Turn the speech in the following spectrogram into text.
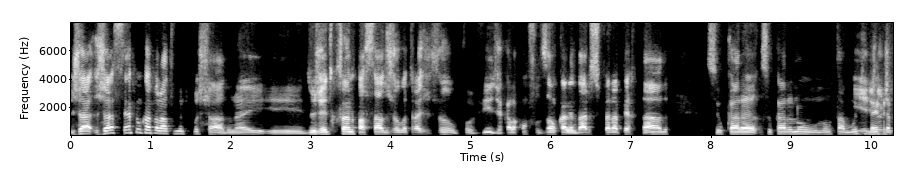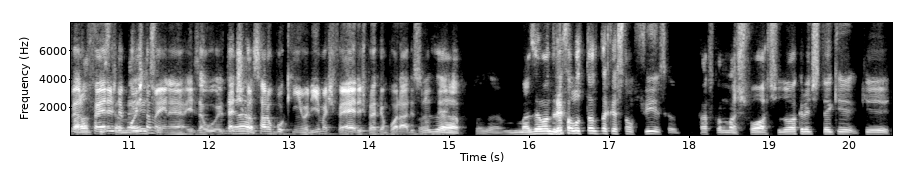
Já, já sempre um campeonato muito puxado, né? E, e do jeito que foi ano passado, jogo atrás de jogo, Covid, aquela confusão, calendário super apertado se o cara, se o cara não, não tá muito e bem preparado férias depois também, né? Eles até é. descansaram um pouquinho ali, mas férias, pré-temporada, isso pois não é, pois é. Mas o André falou tanto da questão física, tá ficando mais forte, eu acreditei que, que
